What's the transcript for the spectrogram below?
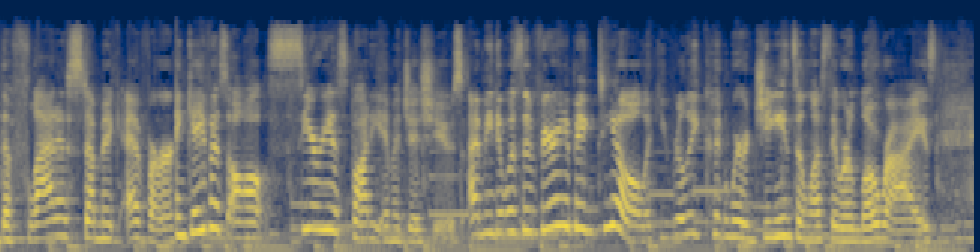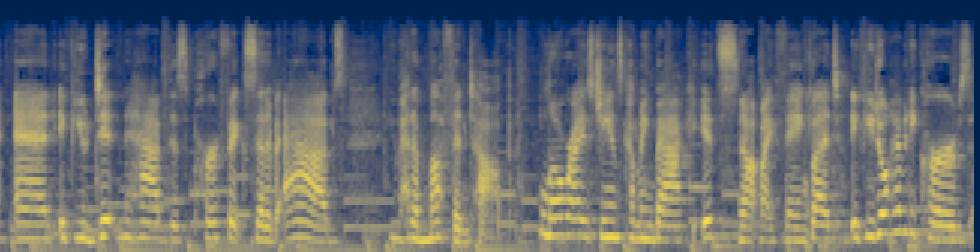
the flattest stomach ever and gave us all serious body image issues. I mean, it was a very big deal. Like, you really couldn't wear jeans unless they were low rise. And if you didn't have this perfect set of abs, you had a muffin top. Low rise jeans coming back, it's not my thing. But if you don't have any curves,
